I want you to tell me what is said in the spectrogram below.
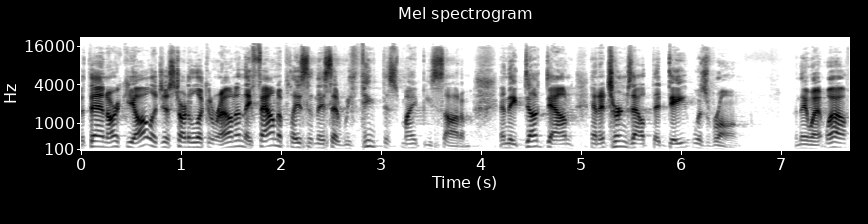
But then archaeologists started looking around and they found a place and they said, We think this might be Sodom. And they dug down and it turns out the date was wrong. And they went, Well,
